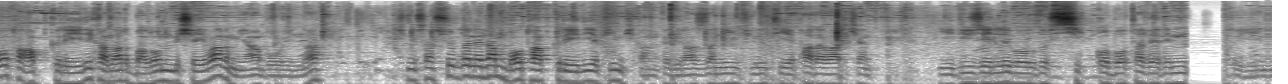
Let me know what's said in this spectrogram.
Bot upgrade'i kadar balon bir şey var mı ya bu oyunda? Şimdi sen şurada neden bot upgrade'i yapayım ki kanka birazdan Infinity'ye para varken 750 goldu sikko bota verin koyayım.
